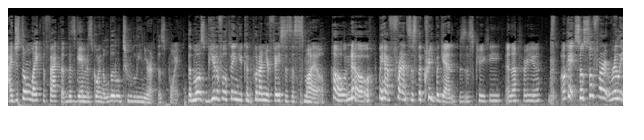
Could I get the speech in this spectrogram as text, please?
I just don't like the fact that this game is going a little too linear at this point. The most beautiful thing you can put on your face is a smile. Oh no, we have Francis the creep again. Is this creepy enough for you? okay, so so far it really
